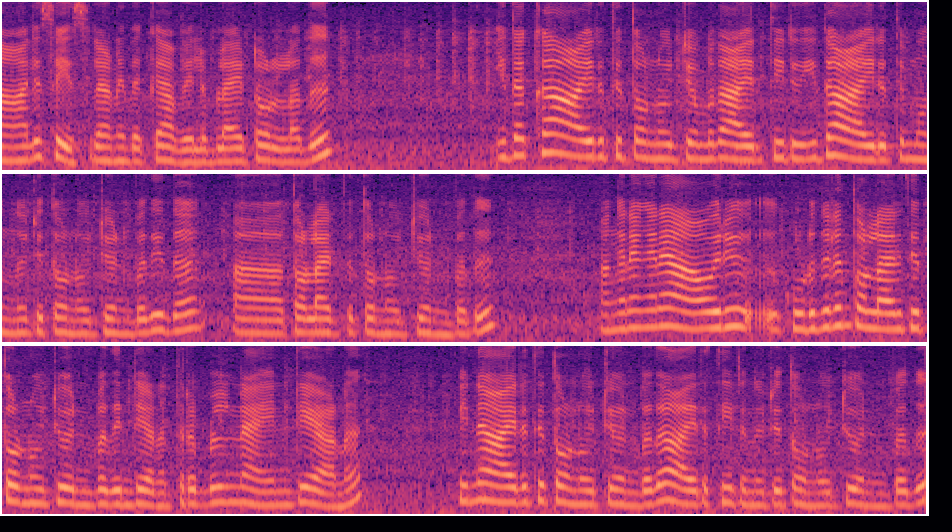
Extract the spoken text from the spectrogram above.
നാല് സൈസിലാണ് ഇതൊക്കെ അവൈലബിൾ ആയിട്ടുള്ളത്. ഇതൊക്കെ ആയിരത്തി തൊണ്ണൂറ്റി ഒമ്പത് ആയിരത്തി ഇരു ഇത് ആയിരത്തി മുന്നൂറ്റി തൊണ്ണൂറ്റി ഒൻപത് ഇത് തൊള്ളായിരത്തി തൊണ്ണൂറ്റി ഒൻപത് അങ്ങനെ അങ്ങനെ ആ ഒരു കൂടുതലും തൊള്ളായിരത്തി തൊണ്ണൂറ്റി ഒൻപതിന്റെയാണ് ത്രിബിൾ നയന്റെയാണ് പിന്നെ ആയിരത്തി തൊണ്ണൂറ്റി ഒൻപത് ആയിരത്തി ഇരുന്നൂറ്റി തൊണ്ണൂറ്റി ഒൻപത്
